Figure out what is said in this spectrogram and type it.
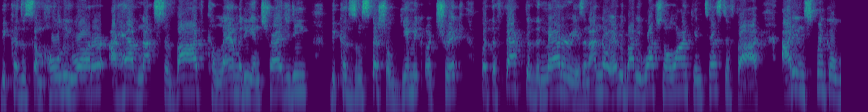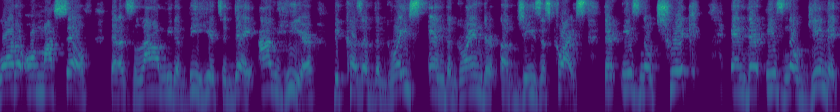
because of some holy water. I have not survived calamity and tragedy because of some special gimmick or trick. But the fact of the matter is, and I know everybody watching online can testify, I didn't sprinkle water on myself that has allowed me to be here today. I'm here because of the grace and the grandeur of Jesus Christ. There is no trick and there is no gimmick.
